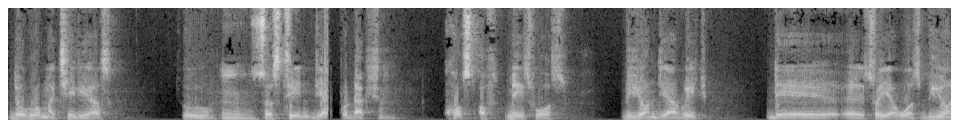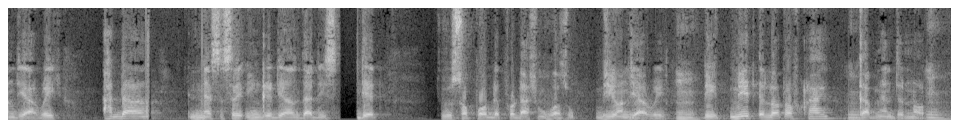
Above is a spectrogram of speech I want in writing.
the raw materials to mm. sustain their production. Cost of maize was beyond their reach. The uh, soya was beyond their reach. Other necessary ingredients that is needed to support the production was beyond their reach. Mm. They made a lot of cry. Mm. Government did not. Mm.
